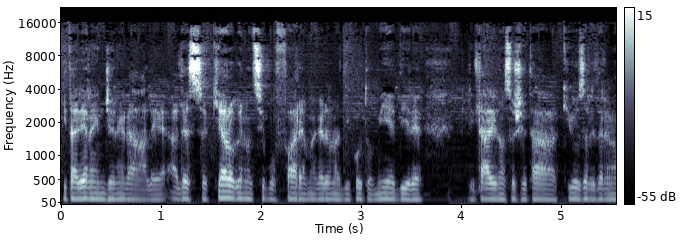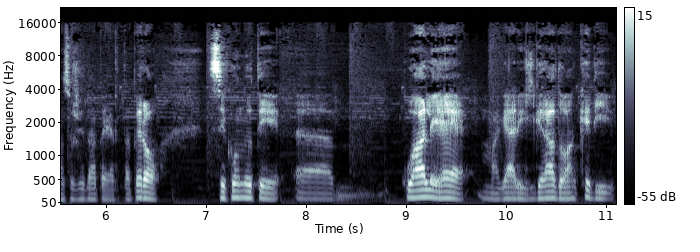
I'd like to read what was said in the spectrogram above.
italiana in generale. Adesso è chiaro che non si può fare magari una dicotomia e dire l'Italia è una società chiusa, l'Italia è una società aperta, però secondo te eh, quale è magari il grado anche di,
